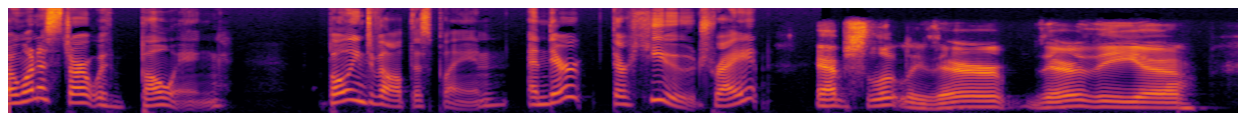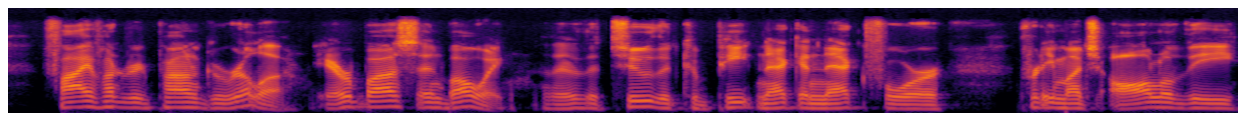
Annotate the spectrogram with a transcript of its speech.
I want to start with Boeing. Boeing developed this plane, and they're they're huge, right? Absolutely, they're they're the uh, 500 pound gorilla. Airbus and Boeing. They're the two that compete neck and neck for pretty much all of the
